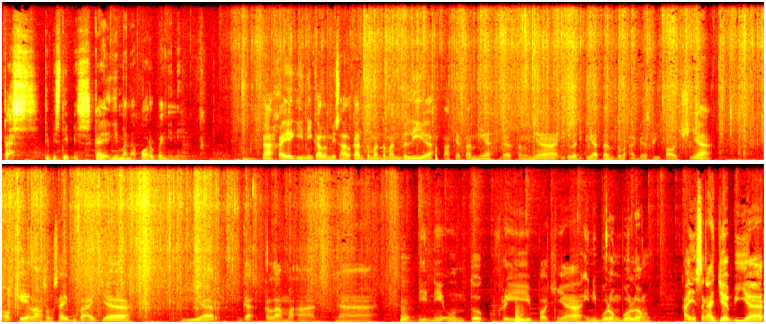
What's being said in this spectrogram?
tes tipis-tipis kayak gimana power bank ini. Nah kayak gini kalau misalkan teman-teman beli ya paketannya datangnya itu tadi kelihatan tuh ada free pouchnya. Oke langsung saya buka aja biar nggak kelamaan nah ini untuk free pouchnya ini bolong-bolong kayaknya sengaja biar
